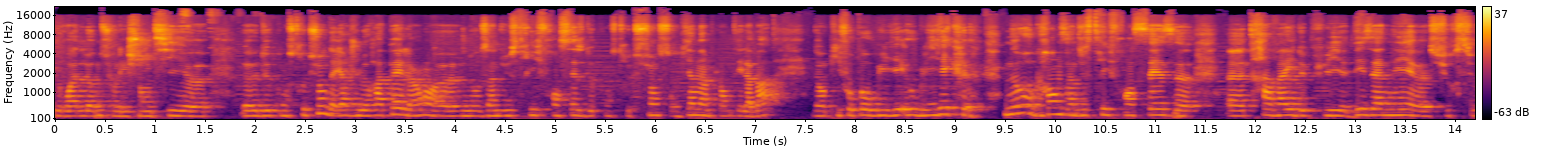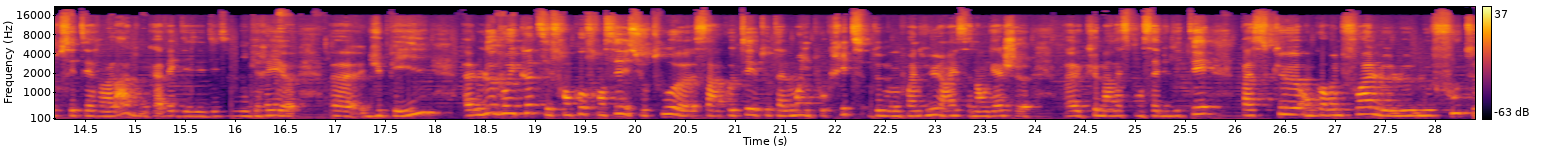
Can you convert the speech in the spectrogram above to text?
droits de l'homme sur les chantiers euh, de construction. D'ailleurs, je le rappelle, hein, nos industries françaises de construction sont bien implantées là-bas. Donc il faut pas oublier, que nos grandes industries françaises euh, travaillent depuis des années euh, sur, sur ces terrains-là, donc avec des, immigrés euh, du pays. le boycott, c'est franco-français et surtout, ça a un côté totalement hypocrite de mon point de vue, hein, et ça n'engage que ma responsabilité, parce que encore une fois, le, foot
